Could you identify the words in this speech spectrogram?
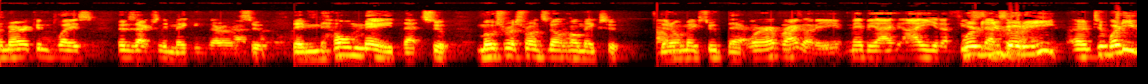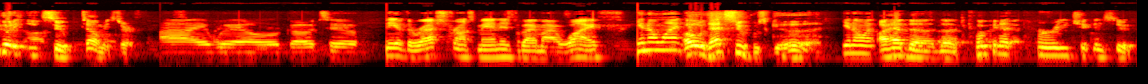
American place that is actually making their own soup. They homemade that soup. Most restaurants don't homemade soup. They don't make soup there. wherever I go to eat, maybe I, I eat a few Where do you go to eat? Uh, to- where do you go to eat soup? Tell me, sir. I will go to any of the restaurants managed by my wife. You know what? Oh, that soup was good. You know what? I had the, the coconut curry chicken soup.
